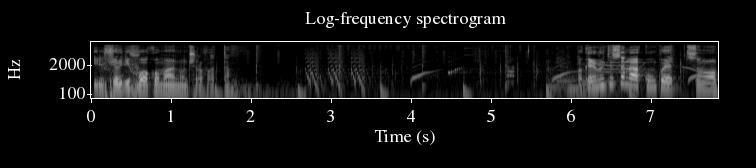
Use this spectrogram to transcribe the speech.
il fiore di fuoco, ma non ce l'ho fatta. Ok, le monete stella comunque sono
